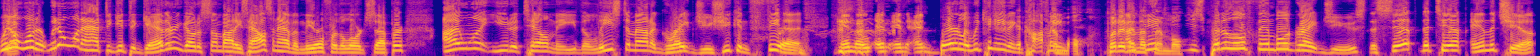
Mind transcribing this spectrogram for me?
we yep. don't want to we don't want to have to get together and go to somebody's house and have a meal for the Lord's Supper. I want you to tell me the least amount of grape juice you can fit in the and, and, and barely we can't even co- I mean, put it I in mean, the thimble. Just put a little thimble of grape juice, the sip, the tip, and the chip,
